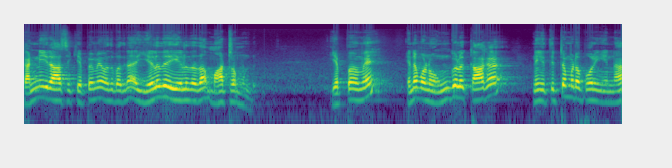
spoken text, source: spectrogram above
கன்னி ராசிக்கு எப்பவுமே வந்து பார்த்திங்கன்னா எழுத எழுத தான் மாற்றம் உண்டு. எப்பவுமே என்ன பண்ணும்? உங்களுக்காக நீங்கள் திட்டமிட போகிறீங்கன்னா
